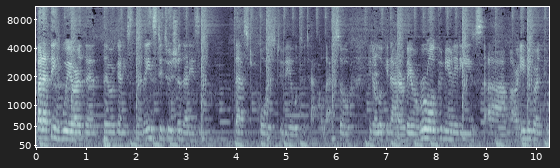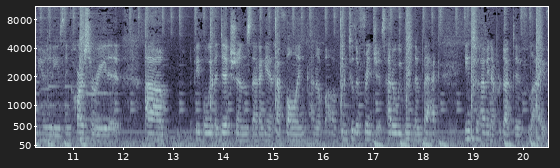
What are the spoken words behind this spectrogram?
but I think we are the the, organiz- the institution that is best poised to be able to tackle that. So, you know, looking at our very rural communities, um, our immigrant communities, incarcerated. Um, people with addictions that again have fallen kind of uh, into the fringes. How do we bring them back into having a productive life?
